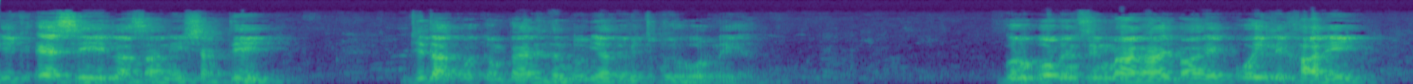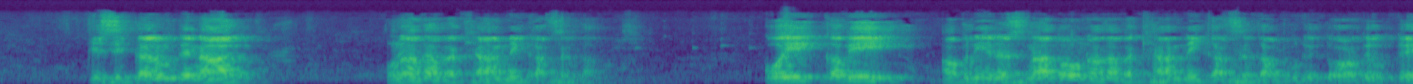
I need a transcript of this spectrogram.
ਇੱਕ ਐਸੀ ਲਾਸਾਨੀ ਸ਼ਕਤੀ ਜਿਹਦਾ ਕੋਈ ਕੰਪੈਰੀਜ਼ਨ ਦੁਨੀਆ ਦੇ ਵਿੱਚ ਕੋਈ ਹੋਰ ਨਹੀਂ ਹੈ। ਗੁਰੂ ਗੋਬਿੰਦ ਸਿੰਘ ਮਹਾਰਾਜ ਬਾਰੇ ਕੋਈ ਲਿਖਾਰੀ ਕਿਸੇ ਕਲਮ ਦੇ ਨਾਲ ਉਹਨਾਂ ਦਾ ਵਿਆਖਿਆਨ ਨਹੀਂ ਕਰ ਸਕਦਾ। ਕੋਈ ਕਵੀ ਆਪਣੀ ਰਚਨਾ ਤੋਂ ਉਹਨਾਂ ਦਾ ਵਿਆਖਿਆਨ ਨਹੀਂ ਕਰ ਸਕਦਾ ਪੂਰੇ ਤੌਰ ਦੇ ਉੱਤੇ,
